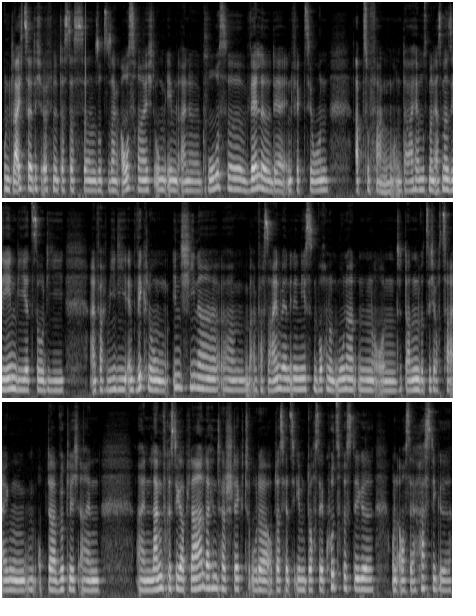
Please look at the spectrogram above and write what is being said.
und gleichzeitig öffnet, dass das äh, sozusagen ausreicht, um eben eine große Welle der Infektion abzufangen. Und daher muss man erstmal sehen, wie jetzt so die einfach wie die Entwicklung in China ähm, einfach sein werden in den nächsten Wochen und Monaten. Und dann wird sich auch zeigen, ob da wirklich ein, ein langfristiger Plan dahinter steckt oder ob das jetzt eben doch sehr kurzfristige und auch sehr hastige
